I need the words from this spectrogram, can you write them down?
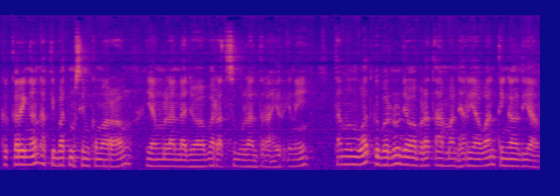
Kekeringan akibat musim kemarau yang melanda Jawa Barat sebulan terakhir ini tak membuat Gubernur Jawa Barat Ahmad Heriawan tinggal diam.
